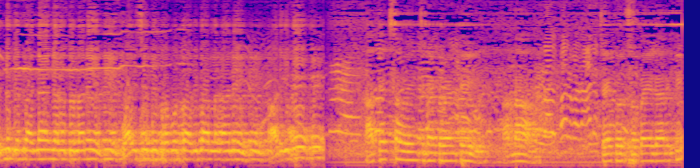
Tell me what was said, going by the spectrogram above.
ఎందుకు ఇంత అన్యాయం జరుగుతుందని వైసీపీ ప్రభుత్వ అధికారులు కానీ అడిగితే అధ్యక్ష వహించినటువంటి అన్న చేకూరు సుబ్బయ్య గారికి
